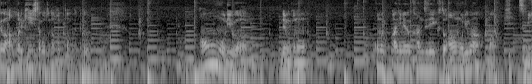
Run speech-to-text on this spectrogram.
いはあんまり気にしたことなかったんだけど青森はでもこのこのアニメの感じでいくと青森はまあひっつみっ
